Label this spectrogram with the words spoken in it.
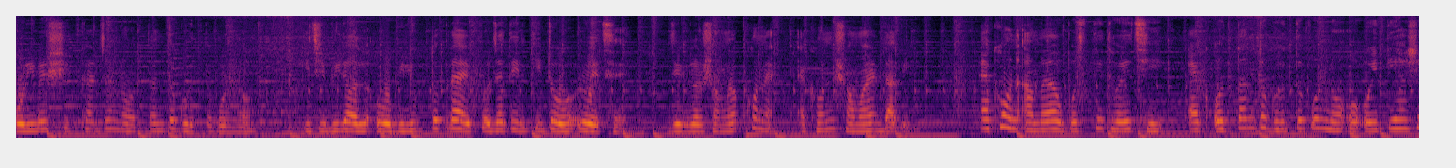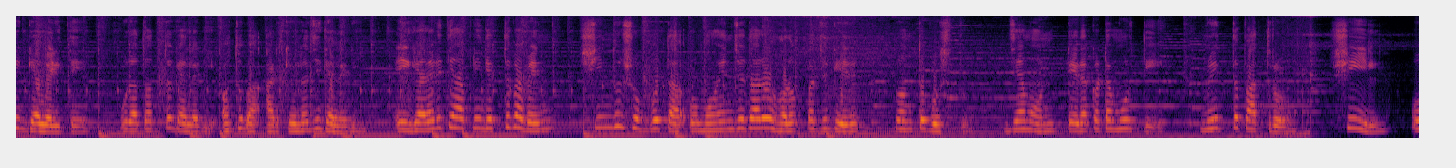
পরিবেশ শিক্ষার জন্য অত্যন্ত গুরুত্বপূর্ণ। কিছু বিরল ও বিলুপ্তপ্রায় প্রজাতির কীটও রয়েছে, যেগুলোর সংরক্ষণ এখন সময়ের দাবি। এখন আমরা উপস্থিত হয়েছি এক অত্যন্ত গুরুত্বপূর্ণ ও ঐতিহাসিক গ্যালারিতে, পুরাতত্ত্ব গ্যালারি অথবা আর্কিওলজি গ্যালারি। এই গ্যালারিতে আপনি দেখতে পাবেন সিন্ধু সভ্যতা ও মহেঞ্জোদারো হরপ্পা যুগের প্রন্তবস্তু, যেমন টেরাকোটা মূর্তি মৃৎপাত্র শিল ও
